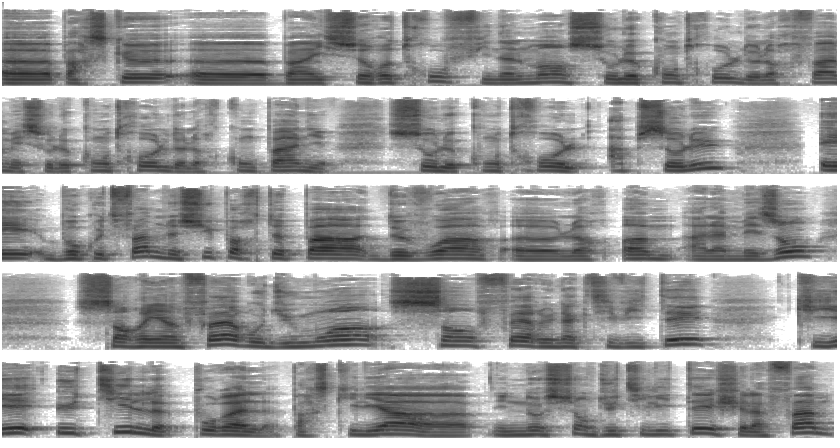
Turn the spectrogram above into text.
euh, parce que euh, ben ils se retrouvent finalement sous le contrôle de leur femme et sous le contrôle de leur compagne, sous le contrôle absolu. Et beaucoup de femmes ne supportent pas de voir euh, leur homme à la maison sans rien faire ou du moins sans faire une activité qui est utile pour elles parce qu'il y a une notion d'utilité chez la femme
